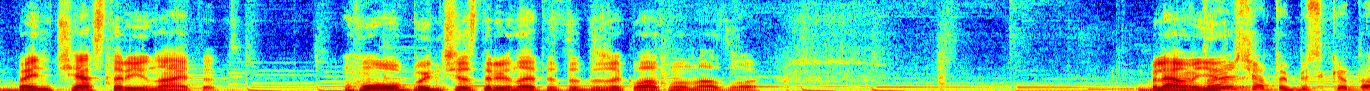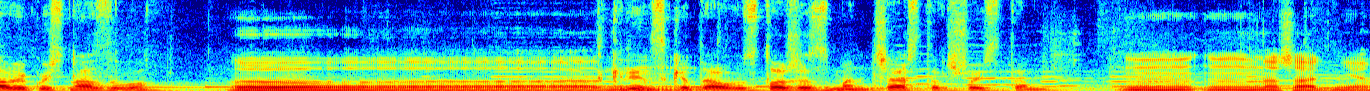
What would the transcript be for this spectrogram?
Бенчестер Юнайтед. О, Бенчестер Юнайтед це дуже класна назва. Бля, мені. Знаєш, я тобі скидав якусь назву. Е, Скрін скидав, теж з Манчестер, щось там. м, м, На жаль, ні.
